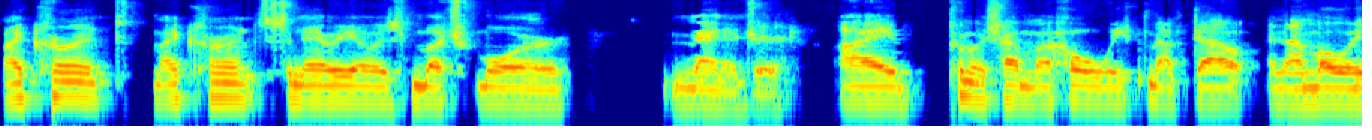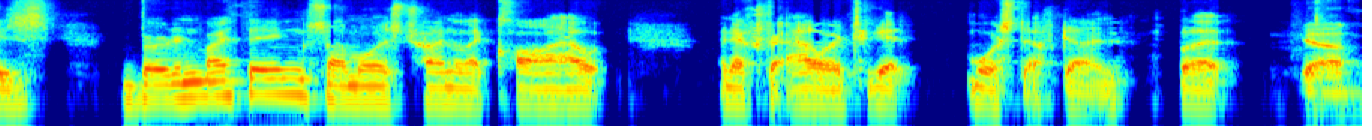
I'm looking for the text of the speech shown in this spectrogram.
my current my current scenario is much more manager. I pretty much have my whole week mapped out, and I'm always burdened by things, so I'm always trying to like claw out an extra hour to get more stuff done. But yeah,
